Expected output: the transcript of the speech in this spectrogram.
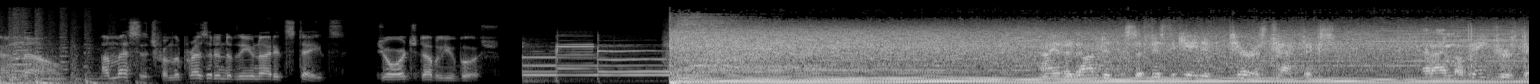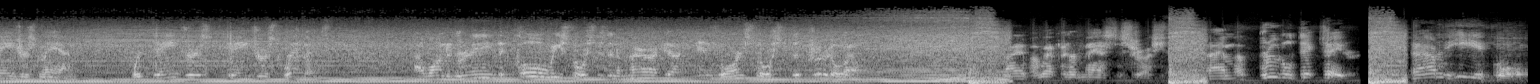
And now, a message from the President of the United States, George W. Bush. I have adopted sophisticated terrorist tactics, and I'm a dangerous, dangerous man with dangerous, dangerous weapons. I want to drain the coal resources in America and foreign sources of crude oil. I am a weapon of mass destruction. I'm a brutal dictator, and I'm evil.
